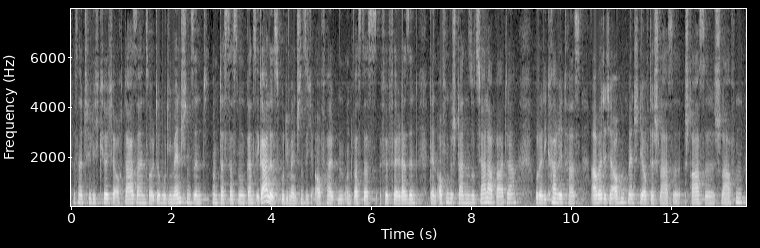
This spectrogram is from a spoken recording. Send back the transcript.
dass natürlich Kirche auch da sein sollte, wo die Menschen sind und dass das nun ganz egal ist, wo die Menschen sich aufhalten und was das für Felder sind. Denn offen gestanden Sozialarbeiter oder die Caritas arbeitet ja auch mit Menschen, die auf der Straße, Straße schlafen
